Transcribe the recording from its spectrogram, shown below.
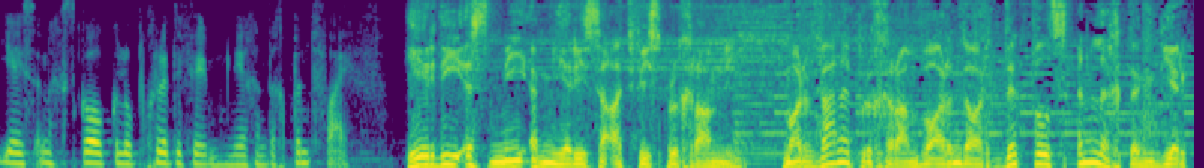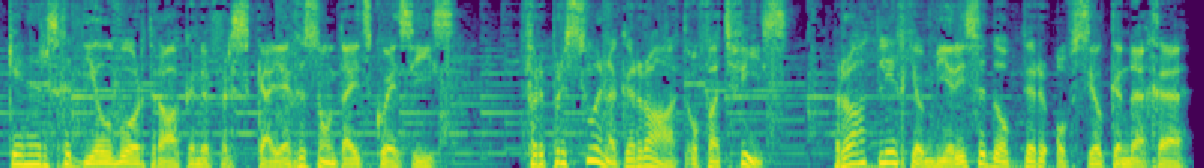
Jy's ingeskakel op Groot FM 90.5. Hierdie is nie 'n mediese adviesprogram nie, maar wel 'n program waarin daar dikwels inligting deur kenners gedeel word rakende verskeie gesondheidskwessies. Vir persoonlike raad of advies, raadpleeg jou mediese dokter of sielkundige.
